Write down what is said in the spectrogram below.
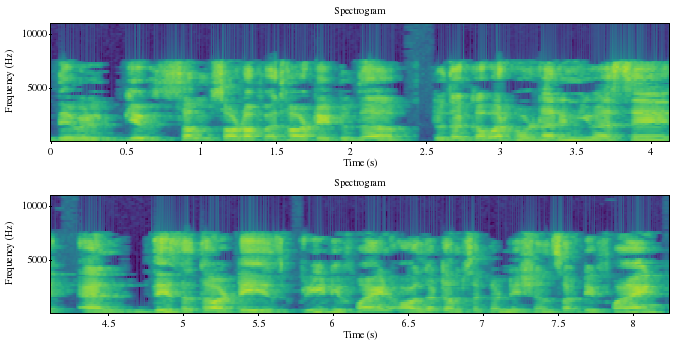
they will give some sort of authority to the to the cover holder in USA and this authority is predefined all the terms and conditions are defined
